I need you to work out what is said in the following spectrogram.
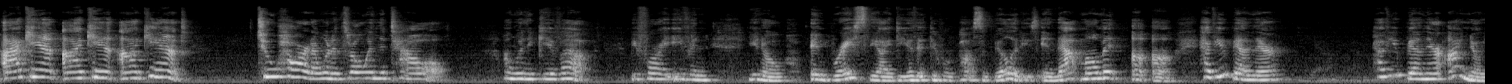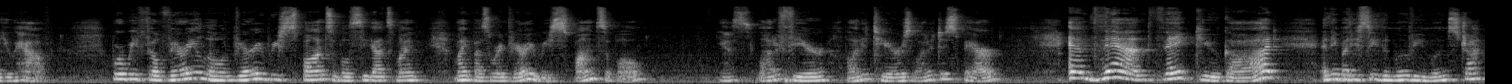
I can't, I can't, I can't. Too hard. I want to throw in the towel. I want to give up before I even, you know, embrace the idea that there were possibilities. In that moment, uh uh Have you been there? Have you been there? I know you have. Where we feel very alone, very responsible. See, that's my, my buzzword very responsible Yes, a lot of fear, a lot of tears, a lot of despair. And then, thank you, God. Anybody see the movie Moonstruck?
